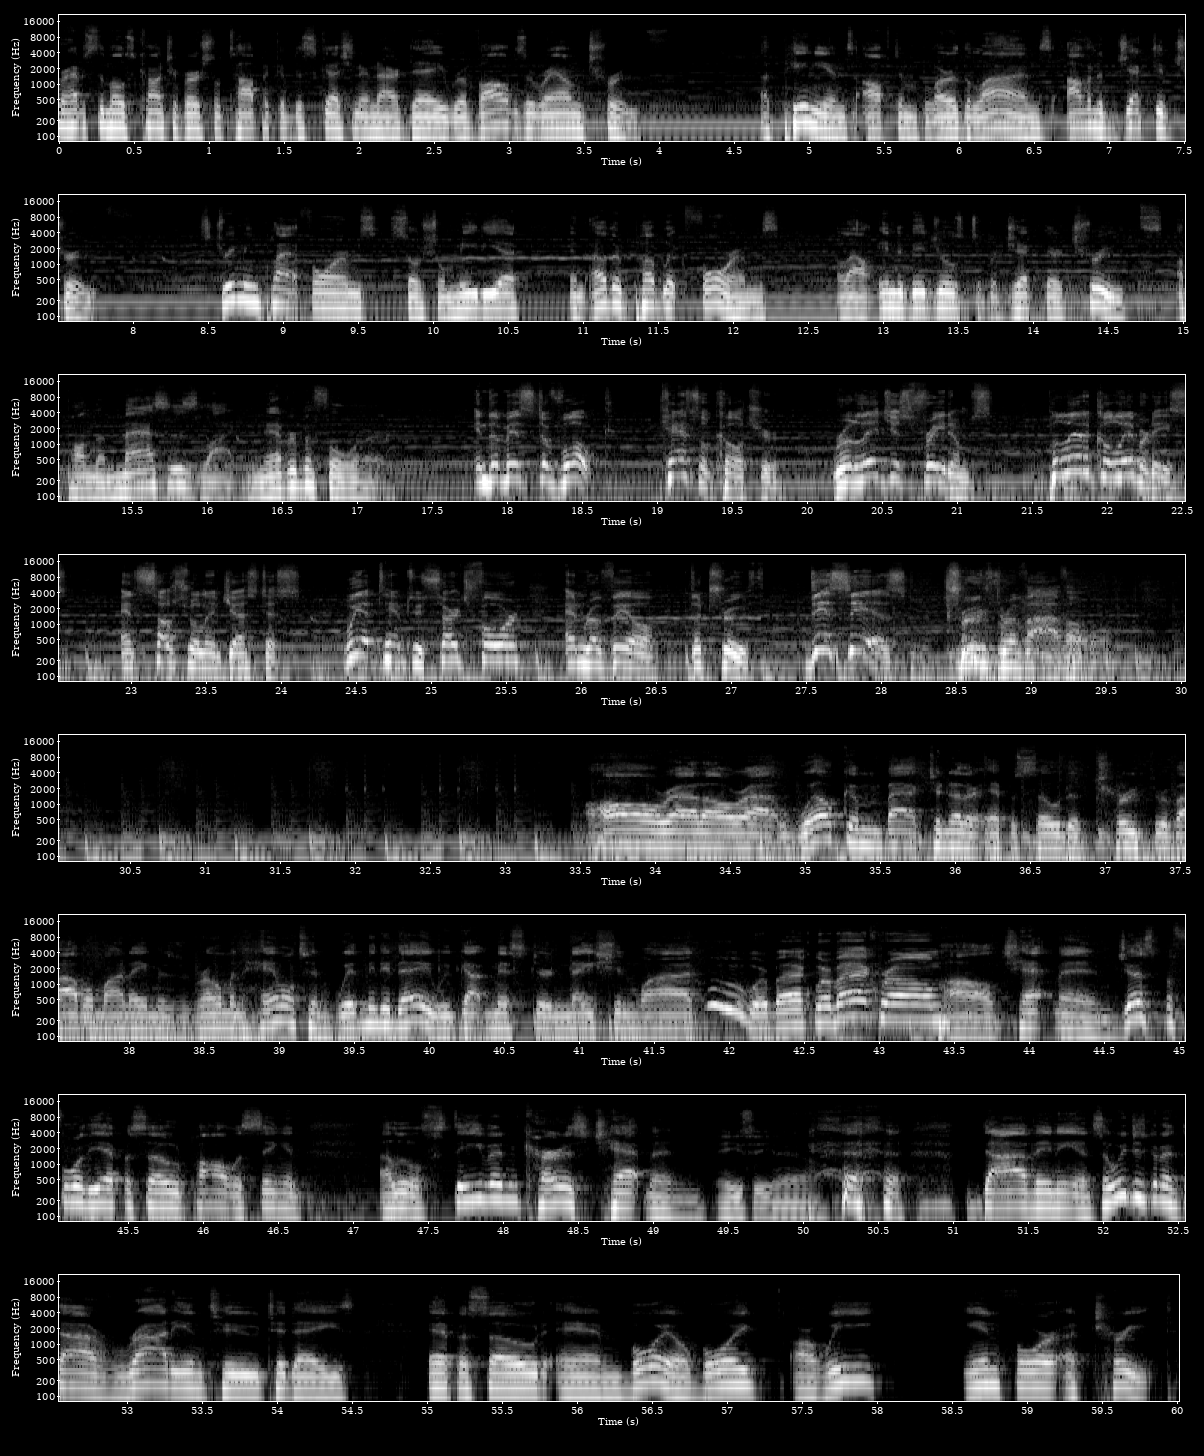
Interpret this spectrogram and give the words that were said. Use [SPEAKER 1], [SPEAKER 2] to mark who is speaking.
[SPEAKER 1] Perhaps the most controversial topic of discussion in our day revolves around truth. Opinions often blur the lines of an objective truth. Streaming platforms, social media, and other public forums allow individuals to project their truths upon the masses like never before.
[SPEAKER 2] In the midst of woke, cancel culture, religious freedoms, political liberties, and social injustice, we attempt to search for and reveal the truth. This is Truth Revival.
[SPEAKER 1] All right, all right. Welcome back to another episode of Truth Revival. My name is Roman Hamilton. With me today, we've got Mr. Nationwide
[SPEAKER 2] Ooh, we're back, we're back, Rome.
[SPEAKER 1] Paul Chapman. Just before the episode, Paul was singing a little Steven Curtis Chapman
[SPEAKER 2] Easy now.
[SPEAKER 1] diving in. So we're just going to dive right into today's episode. And boy, oh boy, are we in for a treat.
